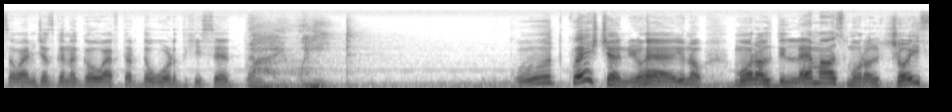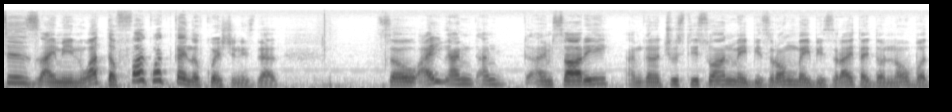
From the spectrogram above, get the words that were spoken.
so I'm just gonna go after the word he said. And Why wait? good question. You have you know moral dilemmas, moral choices. I mean, what the fuck? What kind of question is that? So I I'm I'm I'm sorry. I'm gonna choose this one. Maybe it's wrong. Maybe it's right. I don't know, but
